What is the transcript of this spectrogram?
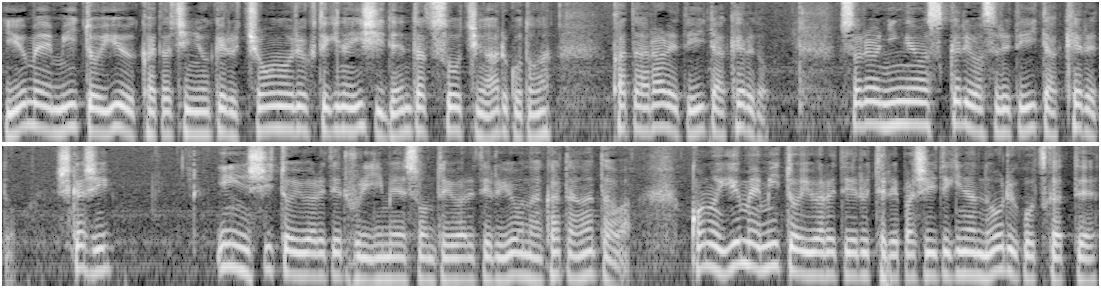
夢見という形における超能力的な意思伝達装置があることが語られていたけれど、それを人間はすっかり忘れていたけれど、しかし、因子と言われているフリーメイソンと言われているような方々は、この夢見と言われているテレパシー的な能力を使って、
